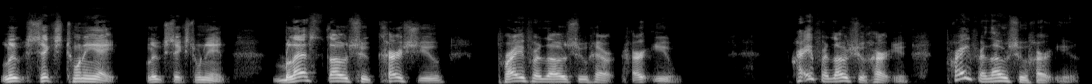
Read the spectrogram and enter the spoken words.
Luke 6 28. Luke 6 28. Bless those who curse you. Pray for those who hurt, you. Pray for those who hurt you. Pray for those who hurt you.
